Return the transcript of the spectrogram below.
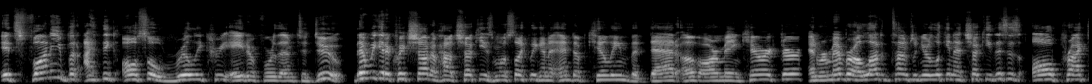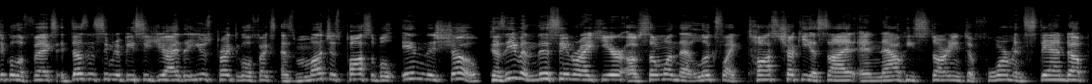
it's funny, but I think also really creative for them to do. Then we get a quick shot of how Chucky is most likely going to end up killing the dad of our main character. And remember, a lot of times when you're looking at Chucky, this is all practical effects. It doesn't seem to be CGI. They use practical effects as much as possible in this show. Because even this scene right here of someone that looks like tossed Chucky aside and now he's starting to form and stand up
